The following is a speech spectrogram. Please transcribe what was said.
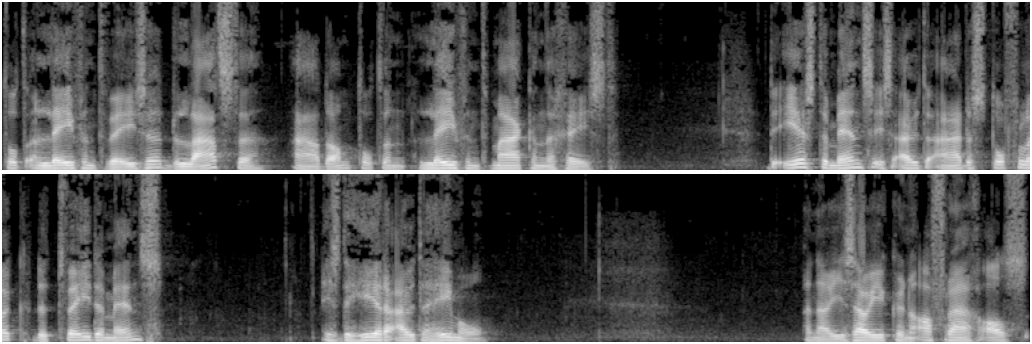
tot een levend wezen, de laatste Adam tot een levendmakende geest. De eerste mens is uit de aarde stoffelijk, de tweede mens is de Heere uit de hemel. En nou, je zou je kunnen afvragen als,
